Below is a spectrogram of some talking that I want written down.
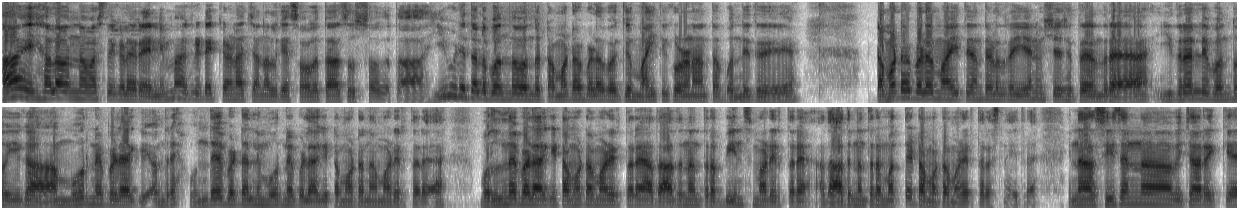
ಹಾಯ್, ಹಲೋ, ನಮಸ್ತೆ ನಿಮ್ಮ ಅಗ್ರಿಟೆಕ್ ಕನ್ನಡ ಚಾನಲ್ಗೆ ಸ್ವಾಗತ, ಸುಸ್ವಾಗತ. ಈ ವಿಡಿಯೋದಲ್ಲಿ ಬಂದು ಒಂದು ಟೊಮೊಟೊ ಬೆಳೆ ಬಗ್ಗೆ ಮಾಹಿತಿ ಕೊಡೋಣ ಅಂತ ಬಂದಿದ್ದೀರಿ ಟೊಮೊಟೊ ಬೆಳೆ ಮಾಹಿತಿ ಅಂತ ಹೇಳಿದ್ರೆ ಏನು ವಿಶೇಷತೆ ಅಂದರೆ ಇದರಲ್ಲಿ ಬಂದು ಈಗ ಮೂರನೇ ಬೆಳೆಯಾಗಿ, ಅಂದರೆ ಒಂದೇ ಬೆಡ್ಡಲ್ಲಿ ಮೂರನೇ ಬೆಳೆಯಾಗಿ ಟೊಮೊಟೊನ ಮಾಡಿರ್ತಾರೆ. ಮೊದಲನೇ ಬೆಳೆಯಾಗಿ ಟೊಮೊಟೊ ಮಾಡಿರ್ತಾರೆ, ಅದಾದ ನಂತರ ಬೀನ್ಸ್ ಮಾಡಿರ್ತಾರೆ, ಅದಾದ ನಂತರ ಮತ್ತೆ ಟೊಮೊಟೊ ಮಾಡಿರ್ತಾರೆ ಸ್ನೇಹಿತರೆ. ಇನ್ನು ಸೀಸನ್ ವಿಚಾರಕ್ಕೆ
